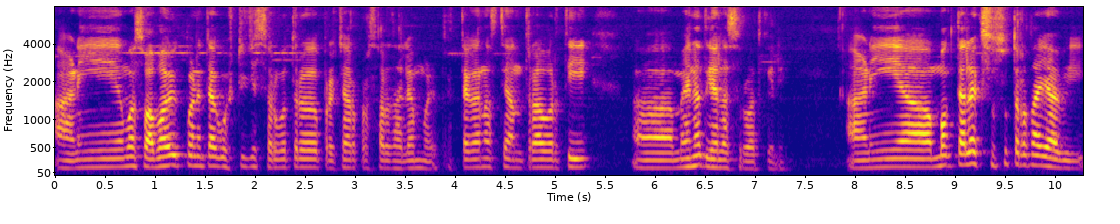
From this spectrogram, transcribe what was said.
आणि मग स्वाभाविकपणे त्या गोष्टीची सर्वत्र प्रचार प्रसार झाल्यामुळे प्रत्येकानंच त्या अंतरावरती मेहनत घ्यायला सुरुवात केली. आणि मग त्याला एक सुसूत्रता यावी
